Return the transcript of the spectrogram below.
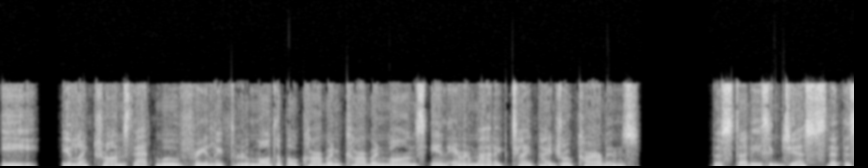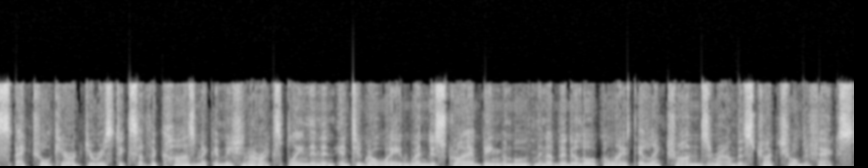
e. electrons that move freely through multiple carbon-carbon bonds in aromatic-type hydrocarbons. The study suggests that the spectral characteristics of the cosmic emission are explained in an integral way when describing the movement of the delocalized electrons around the structural defects.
